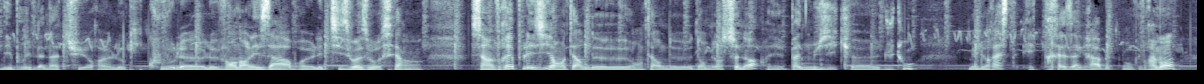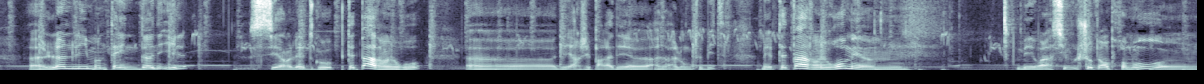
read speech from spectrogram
des bruits de la nature, euh, l'eau qui coule, le vent dans les arbres, les petits oiseaux, c'est un, vrai plaisir en termes, de, en termes d'ambiance sonore, il n'y a pas de musique du tout, mais le reste est très agréable, donc vraiment, Lonely Mountain Downhill, c'est un let's go, peut-être pas à 20 euros, D'ailleurs, j'ai pas regardé à, Long to Beat, mais peut-être pas à 20 euros, mais mais voilà, si vous le chopez en promo, euh,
